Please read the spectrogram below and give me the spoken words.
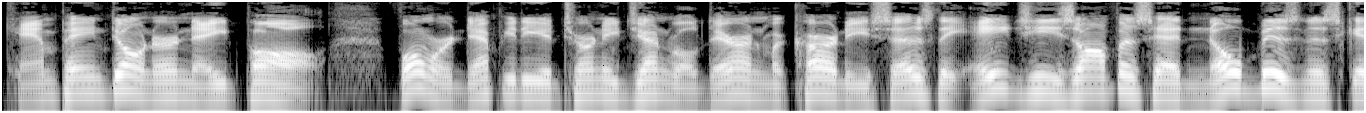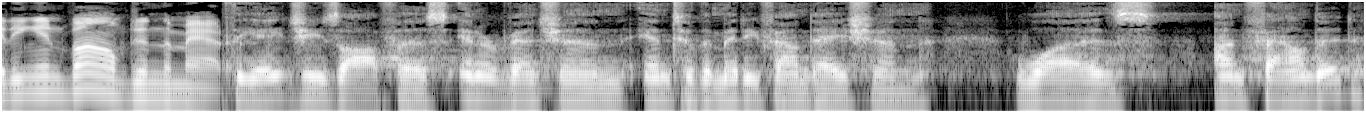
campaign donor Nate Paul. Former Deputy Attorney General Darren McCarty says the AG's office had no business getting involved in the matter. The AG's office intervention into the Mitte Foundation was unfounded,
